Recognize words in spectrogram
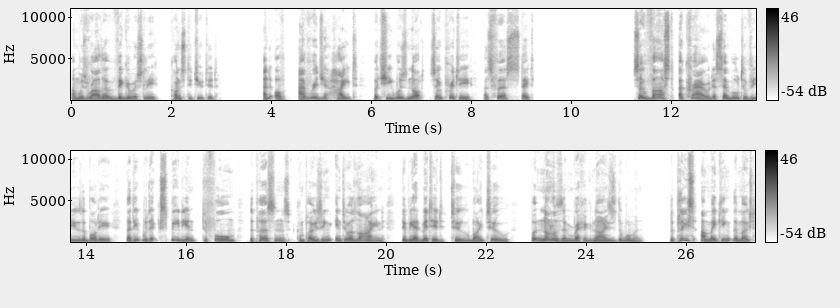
and was rather vigorously constituted, and of average height, but she was not so pretty as first stated. So vast a crowd assembled to view the body that it was expedient to form the persons composing into a line to be admitted two by two but none of them recognized the woman. The police are making the most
